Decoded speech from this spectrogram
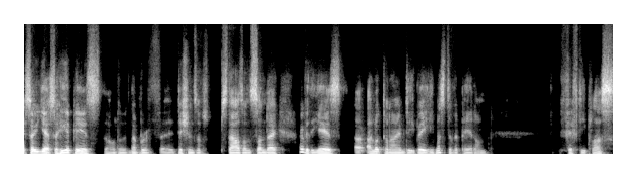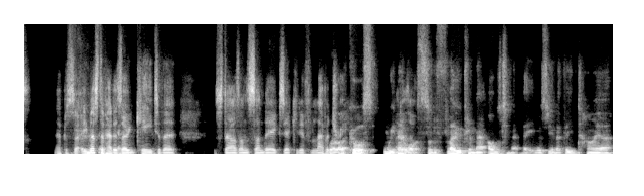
so yeah. So he appears on a number of uh, editions of Stars on Sunday over the years. Uh, I looked on IMDb. He must have appeared on fifty plus episode. He must have had his own key to the Stars on Sunday executive lavatory. Well, of course, we know what sort of flowed from that ultimately was, you know, the entire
